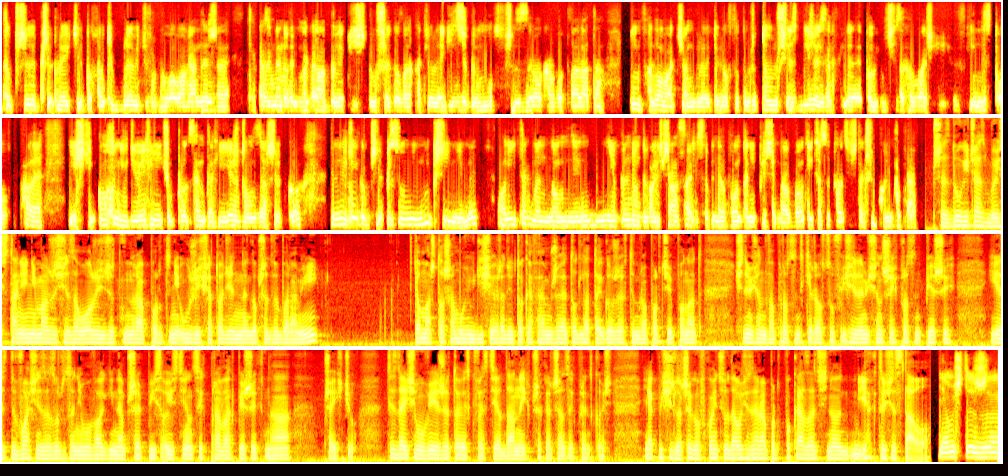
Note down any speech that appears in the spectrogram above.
to przy, przy projekcie Pochanki Bulewicz było omawiane, że taka zmiana wymagałaby jakiegoś dłuższego vacatio legis, żeby móc przez rok albo dwa lata informować ciągle kierowców o tym, że to już jest bliżej, za chwilę powinni się zachować w inny sposób. Ale jeśli oni w 90% jeżdżą za szybko, to wielkiego przepisu nie przyjmiemy. Oni i tak będą, nie, nie będą dawali szansy ani sobie na błąd, ani pisze na błąd i ta sytuacja się tak szybko nie poprawi. Przez długi czas byłeś w stanie niemalże się założyć, że ten raport nie ujrzy światła dziennego przed wyborami. Tomasz Tosza mówił dzisiaj w Radiu Tok FM, że to dlatego, że w tym raporcie ponad 72% kierowców i 76% pieszych jest właśnie za zwróceniem uwagi na przepis o istniejących prawach pieszych na przejściu. Ty zdaje się mówić, że to jest kwestia danych przekraczających prędkość. Jak myślisz, dlaczego w końcu udało się ten raport pokazać? No, jak to się stało? Ja myślę, że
